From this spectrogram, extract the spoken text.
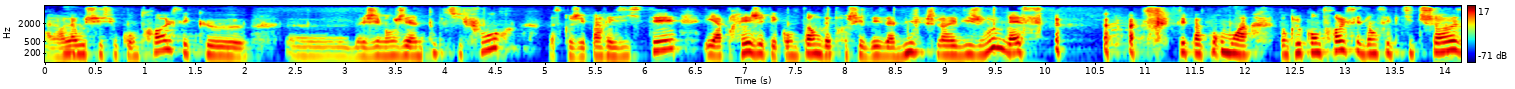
Alors là où je suis sous contrôle, c'est que euh, ben, j'ai mangé un tout petit four parce que j'ai pas résisté. Et après, j'étais contente d'être chez des amis. Je leur ai dit, je vous le laisse. c'est pas pour moi. Donc le contrôle, c'est dans ces petites choses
